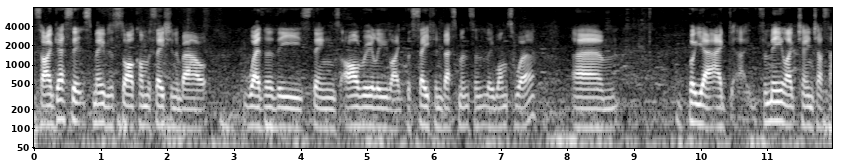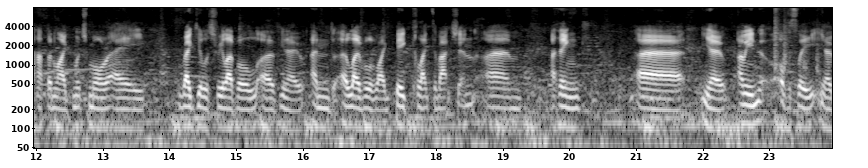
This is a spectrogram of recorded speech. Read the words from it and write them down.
so I guess it's maybe to start a conversation about whether these things are really like the safe investments that they once were. Um, but yeah, I, I, for me, like change has to happen like much more a regulatory level of you know and a level of like big collective action. Um, I think uh, you know, I mean, obviously, you know,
